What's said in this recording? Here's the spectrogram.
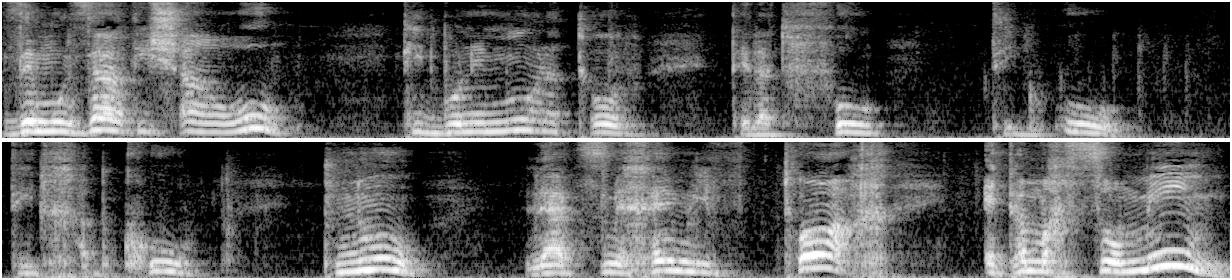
זה מוזר, תישארו. תתבוננו על הטוב, תלטפו, תיגעו, תתחבקו, תנו לעצמכם לפתוח את המחסומים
